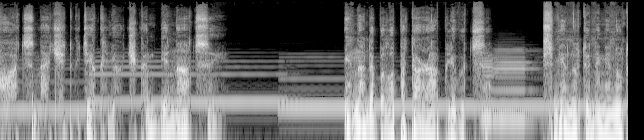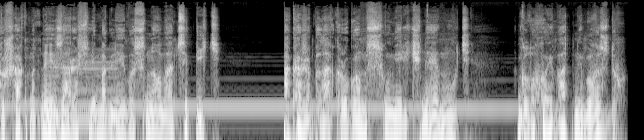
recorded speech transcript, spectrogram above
«Вот, значит, где ключ комбинации». И надо было поторапливаться. С минуты на минуту шахматные заросли могли его снова оцепить. Пока же была кругом сумеречная муть, глухой ватный воздух.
